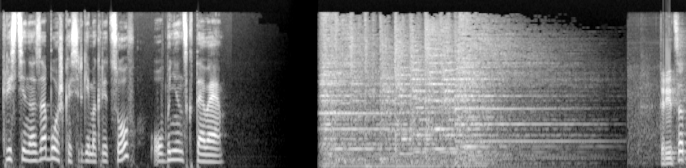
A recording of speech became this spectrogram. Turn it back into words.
Кристина Забошко, Сергей Макрицов, Обнинск ТВ. 30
